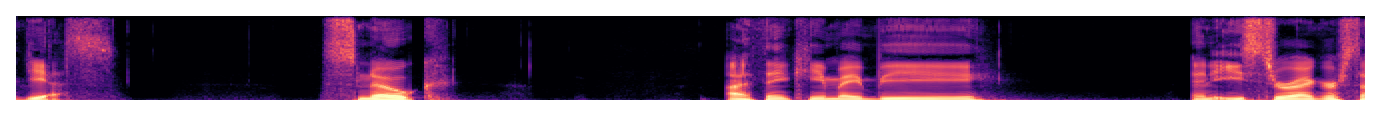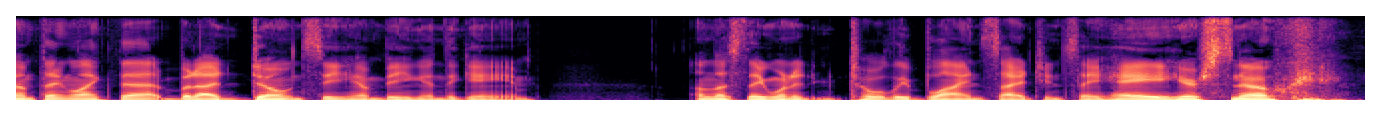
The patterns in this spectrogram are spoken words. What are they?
Yes. Snoke, I think he may be an Easter egg or something like that, but I don't see him being in the game. Unless they want to totally blindside you and say, hey, here's Snoke.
